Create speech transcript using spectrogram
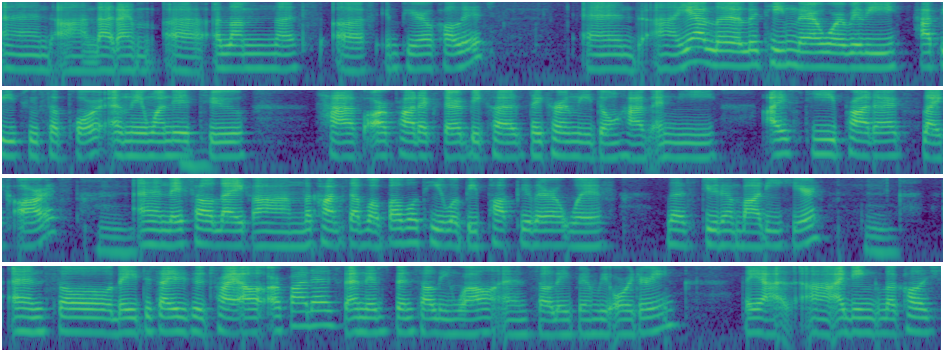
and uh, that I'm uh, alumnus of Imperial College. And uh, yeah, the, the team there were really happy to support and they wanted to have our products there because they currently don't have any iced tea products like ours. And they felt like um, the concept of bubble tea would be popular with the student body here. And so they decided to try out our products, and it's been selling well, and so they've been reordering. But yeah, uh, I think the college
